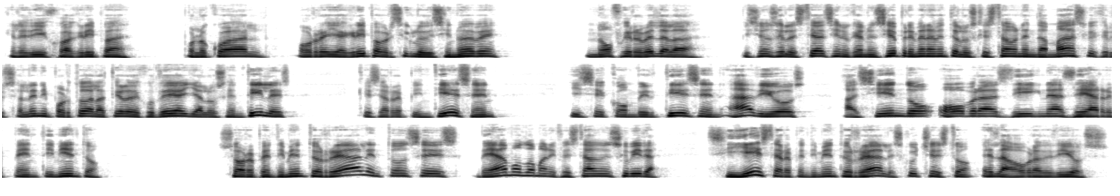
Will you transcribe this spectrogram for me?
que le dijo a Agripa, por lo cual, oh rey Agripa, versículo 19, no fui rebelde a la visión celestial, sino que anuncié primeramente a los que estaban en Damasco y Jerusalén y por toda la tierra de Judea y a los gentiles que se arrepintiesen y se convirtiesen a Dios haciendo obras dignas de arrepentimiento. Su arrepentimiento es real, entonces veámoslo manifestado en su vida. Si este arrepentimiento es real, escuche esto, es la obra de Dios.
